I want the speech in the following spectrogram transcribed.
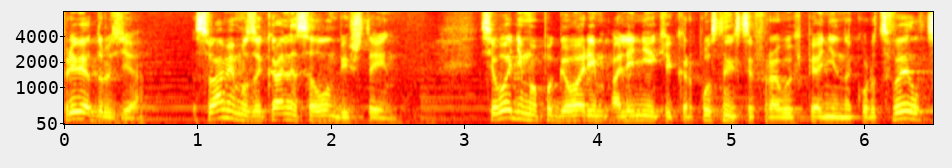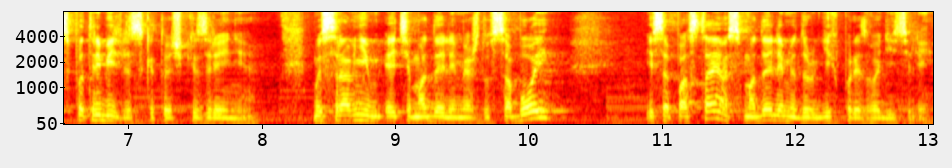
Привет, друзья! С вами музыкальный салон Биштейн. Сегодня мы поговорим о линейке корпусных цифровых пианино Kurzweil с потребительской точки зрения. Мы сравним эти модели между собой и сопоставим с моделями других производителей.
